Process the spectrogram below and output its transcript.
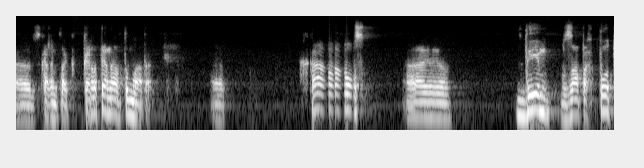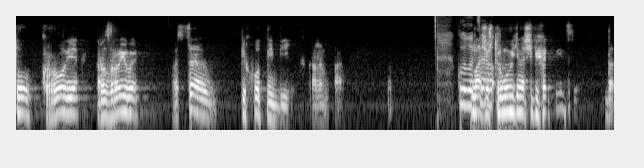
е, скажімо так, карате автомата. Е, Хаос, е, дим, запах поту, крові, розриви. Ось це піхотний бій, скажімо так. Коли ви Наші це штурмовики, наші піхотинці. Да.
